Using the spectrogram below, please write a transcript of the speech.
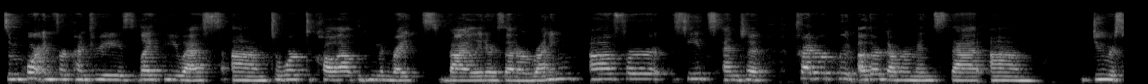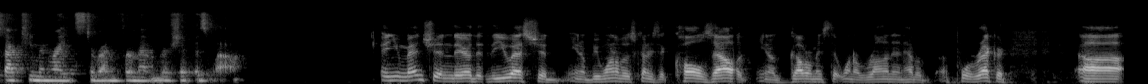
it's important for countries like the US um, to work to call out the human rights violators that are running uh, for seats and to try to recruit other governments that um, do respect human rights to run for membership as well. And you mentioned there that the U.S. should, you know, be one of those countries that calls out, you know, governments that want to run and have a, a poor record. Uh,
